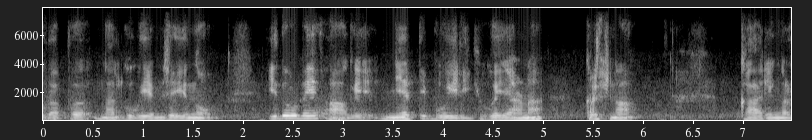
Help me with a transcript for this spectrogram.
ഉറപ്പ് നൽകുകയും ചെയ്യുന്നു. ഇതോടെ ആകെ ഞെട്ടിപ്പോയിരിക്കുകയാണ് കൃഷ്ണ. കാര്യങ്ങൾ.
